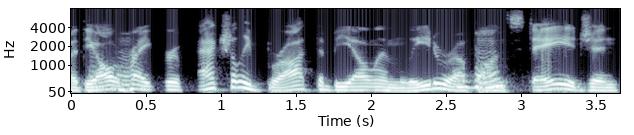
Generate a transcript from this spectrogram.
but the mm-hmm. alt-right group actually brought the BLM leader up mm-hmm. on stage and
